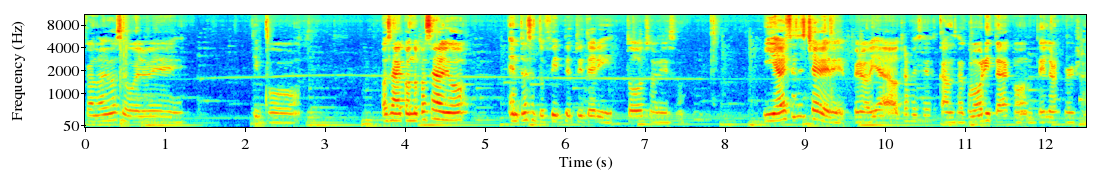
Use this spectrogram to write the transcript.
cuando algo se vuelve tipo... O sea, cuando pasa algo, entras a tu feed de Twitter y todo sobre eso. Y a veces es chévere, pero ya otras veces cansa. Como ahorita con Taylor's version.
